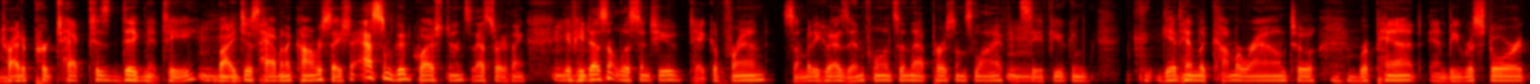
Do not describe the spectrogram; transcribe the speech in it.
try to protect his dignity mm-hmm. by just having a conversation, ask some good questions, that sort of thing. If he mm-hmm. doesn't listen to you, take a friend, somebody who has influence in that person's life, and mm. see if you can get him to come around to mm-hmm. repent and be restored.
